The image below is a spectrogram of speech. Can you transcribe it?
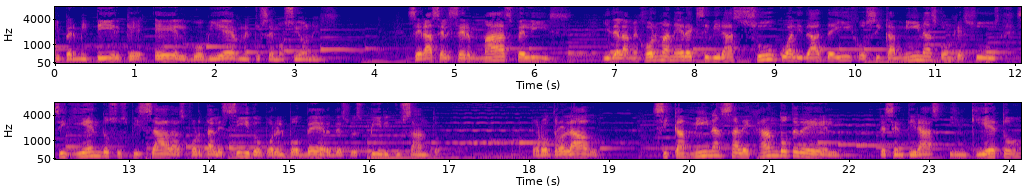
y permitir que Él gobierne tus emociones. Serás el ser más feliz y de la mejor manera exhibirás su cualidad de hijo si caminas con Jesús, siguiendo sus pisadas, fortalecido por el poder de su Espíritu Santo. Por otro lado, si caminas alejándote de Él, te sentirás inquieto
